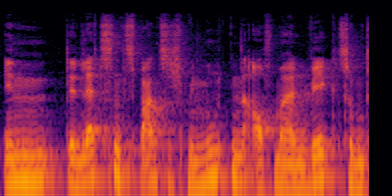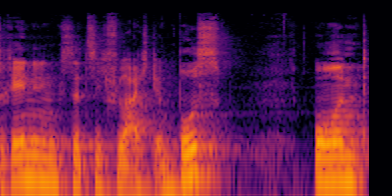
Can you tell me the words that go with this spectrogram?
in den letzten 20 Minuten auf meinem Weg zum Training sitze ich vielleicht im Bus und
